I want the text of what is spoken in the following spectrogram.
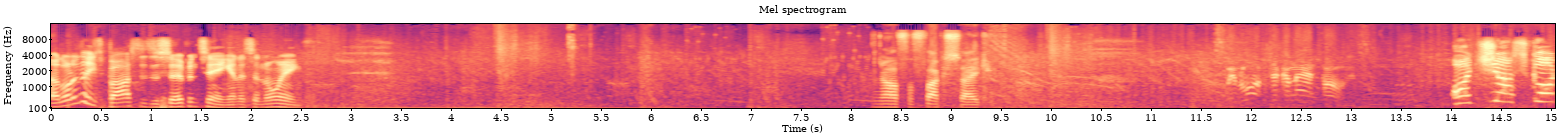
A lot of these bastards are serpentine and it's annoying. Oh, for fuck's sake. We've lost the command post. I just got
